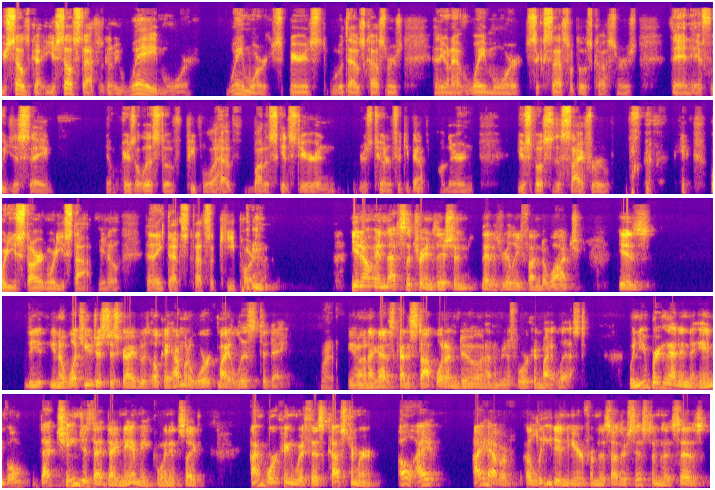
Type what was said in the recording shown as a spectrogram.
your sales guy your sales staff is going to be way more way more experienced with those customers and they're going to have way more success with those customers than if we just say you know here's a list of people that have bought a skid steer and there's 250 Yeah. people on there and you're supposed to decipher where do you start and where do you stop. You know, and I think that's that's a key part. You know, and that's the transition that is really fun to watch. Is the you know what you just described was okay. I'm going to work my list today, Right. You know, and I got to kind of stop what I'm doing and I'm just working my list. When you bring that into Anvil, that changes that dynamic. When it's like I'm working with this customer. Oh, I I have a, a lead in here from this other system that says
